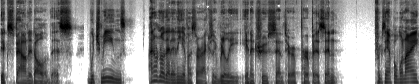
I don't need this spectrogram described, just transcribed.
expounded all of this, which means I don't know that any of us are actually really in a true center of purpose. And for example, when I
